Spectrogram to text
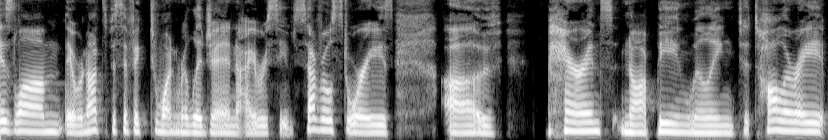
Islam. They were not specific to one religion. I received several stories of parents not being willing to tolerate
